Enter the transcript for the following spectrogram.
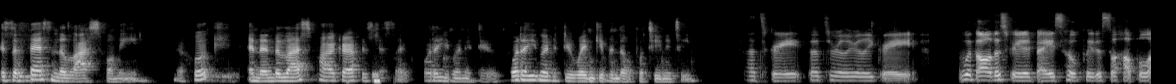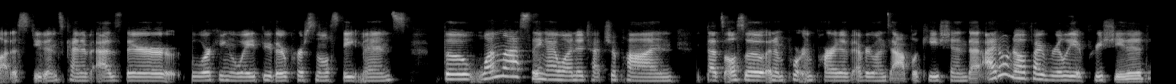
is the first and the last for me the hook. And then the last paragraph is just like, what are you going to do? What are you going to do when given the opportunity? That's great. That's really, really great with all this great advice, hopefully this will help a lot of students kind of as they're working away through their personal statements. The one last thing I want to touch upon that's also an important part of everyone's application that I don't know if I really appreciated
